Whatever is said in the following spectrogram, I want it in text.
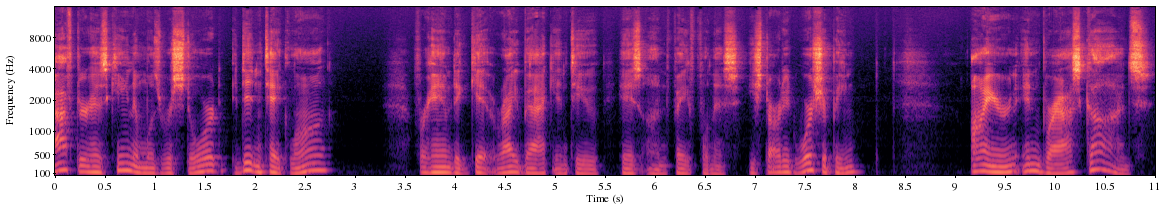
After his kingdom was restored, it didn't take long for him to get right back into his unfaithfulness. He started worshiping iron and brass gods,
